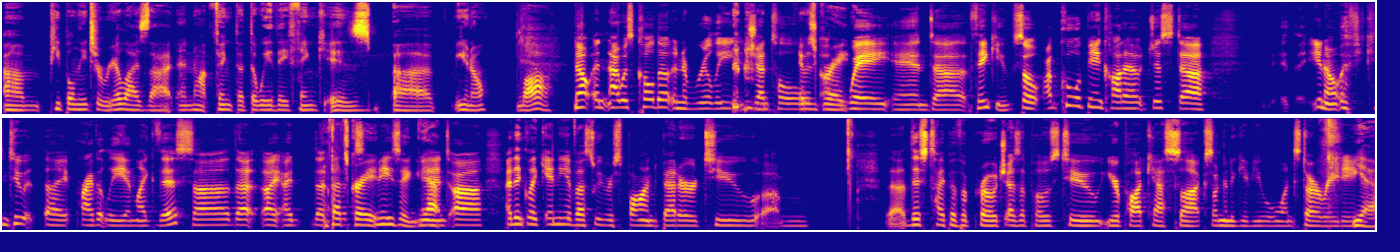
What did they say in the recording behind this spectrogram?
um, people need to realize that and not think that the way they think is, uh, you know, law. No, and I was called out in a really gentle It was great. way, and uh, thank you. So I'm cool with being called out. Just uh, you know, if you can do it uh, privately and like this, uh, that I, I that, that's, great. amazing. Yeah. And uh, I think like any of us, we respond better to. Um, uh, this type of approach as opposed to your podcast sucks. I'm going to give you a one star rating. Yeah,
